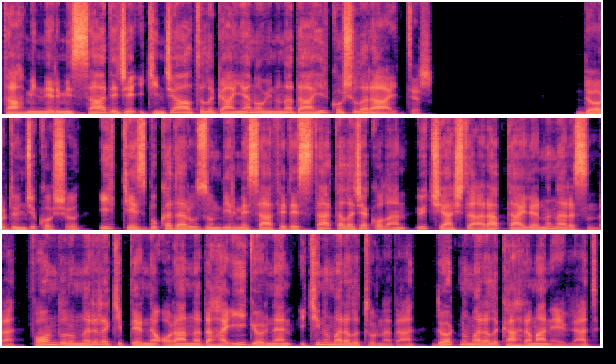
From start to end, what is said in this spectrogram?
Tahminlerimiz sadece ikinci altılı ganyan oyununa dahil koşulara aittir. Dördüncü koşu, ilk kez bu kadar uzun bir mesafede start alacak olan 3 yaşlı Arap taylarının arasında, form durumları rakiplerine oranla daha iyi görünen 2 numaralı Turnada, 4 numaralı Kahraman Evlat,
